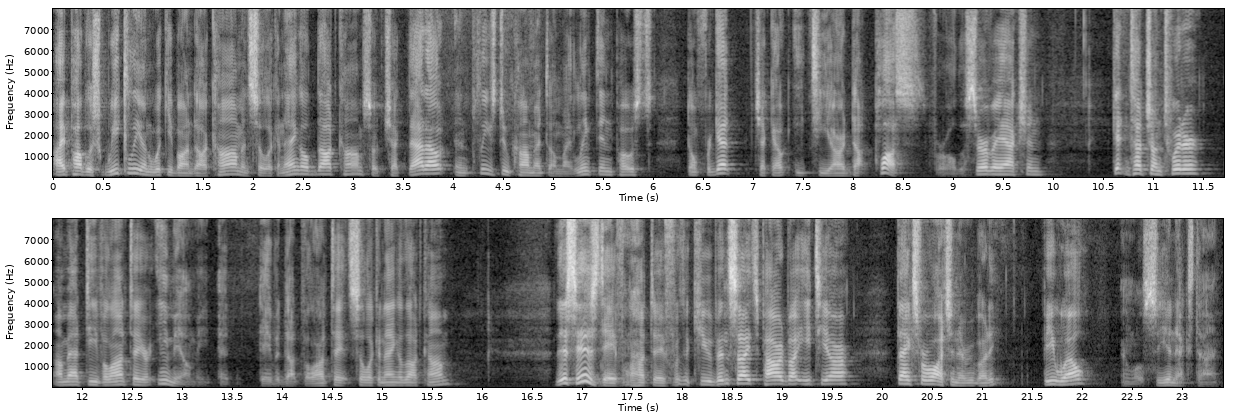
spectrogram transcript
I publish weekly on wikibon.com and siliconangle.com, so check that out. And please do comment on my LinkedIn posts. Don't forget, check out etr.plus for all the survey action. Get in touch on Twitter. I'm at dvellante or email me at david.vellante at siliconangle.com. This is Dave Vellante for theCUBE Insights powered by ETR. Thanks for watching everybody. Be well and we'll see you next time.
